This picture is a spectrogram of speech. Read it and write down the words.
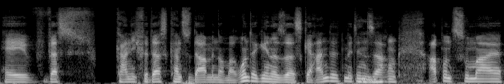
hey, was kann ich für das, kannst du damit nochmal runtergehen, also das gehandelt mit den Mhm. Sachen. Ab und zu mal,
